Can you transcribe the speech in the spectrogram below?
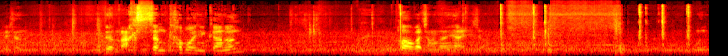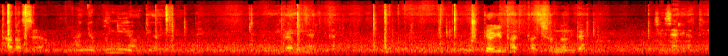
그러셨는데 근데 막상 타보니까는 파워가 장난이 아니죠. 문 닫았어요. 아니야 문이 어디가 열렸네. 여기 네, 내 자리가 여긴 다 닫혔는데 제 자리 같아요.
